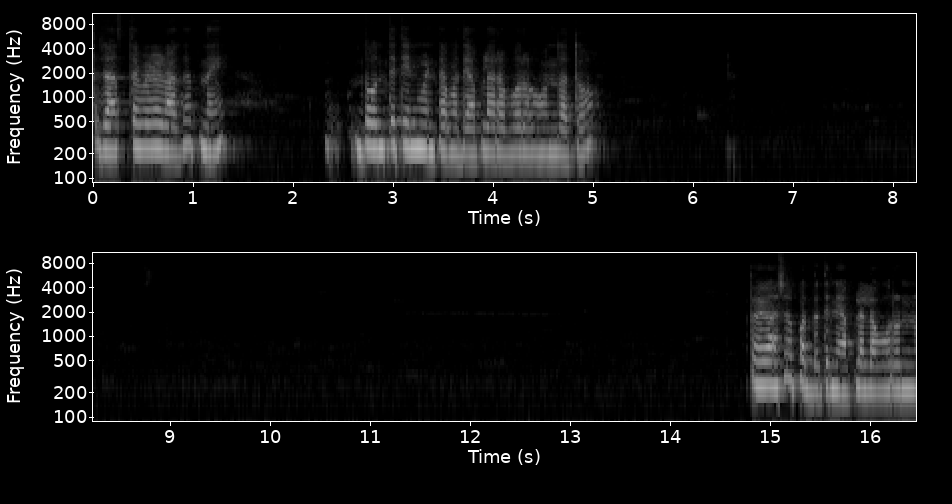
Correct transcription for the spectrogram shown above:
तर जास्त वेळ लागत नाही. दोन ते तीन मिनटामध्ये आपला रबर होऊन जातो. तर अशा पद्धतीने आपल्याला वरून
